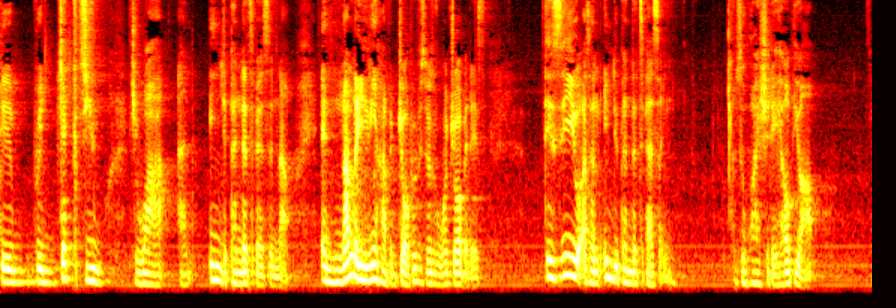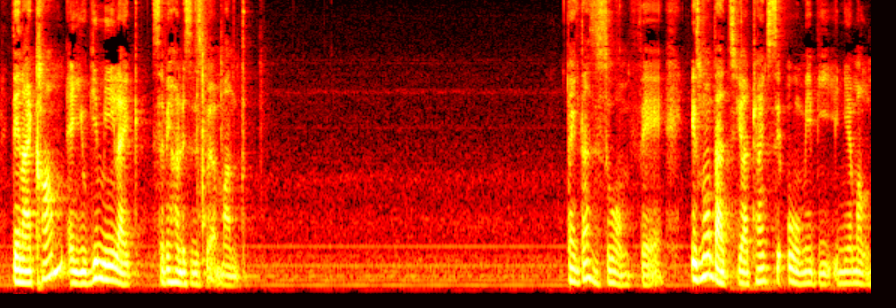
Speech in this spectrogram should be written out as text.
they reject you. You are an independent person now. And now that you even have a job, irrespective of what job it is, they see you as an independent person. So why should they help you out? Then I come and you give me like 700 cedis for a month. Like that is so unfair. It's not that you are trying to say, oh, maybe in your mouth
